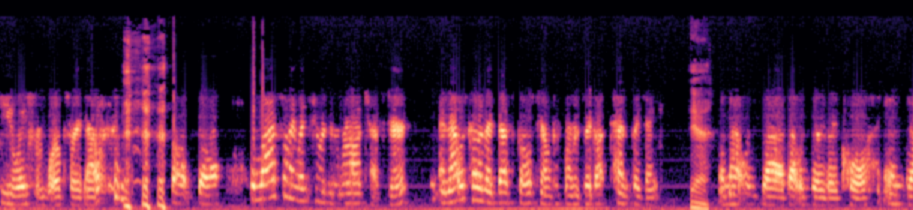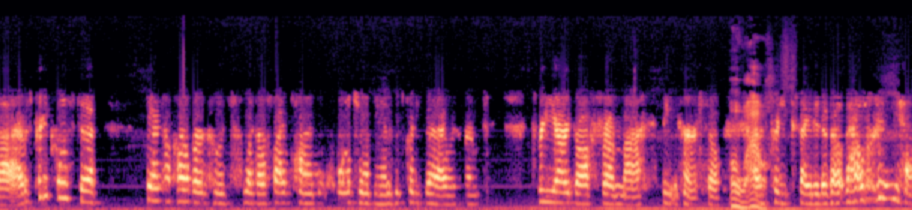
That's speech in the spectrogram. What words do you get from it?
being away from Worlds right now. but uh, the last one I went to was in Rochester, and that was probably my best golf channel performance. I got 10th, I think, Yeah. and that was uh, that was very very cool. And uh, I was pretty close to Danielle Carlborg, who's like a five-time world champion, who's pretty good. I was about three yards off from uh, beating her, so Oh I was pretty excited about that one. yeah.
